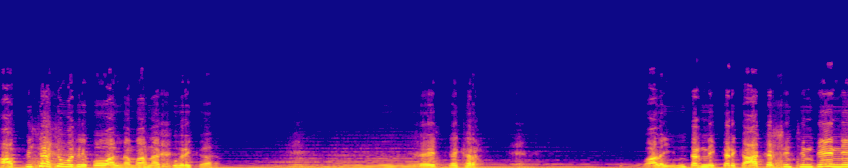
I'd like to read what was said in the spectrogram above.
ఆ పిశాచం వదిలిపోవాలన్నమ్మా నా కోరిక? శేఖరం ఇవాళ ఇందరిని ఇక్కడికి ఆకర్షించింది నీ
